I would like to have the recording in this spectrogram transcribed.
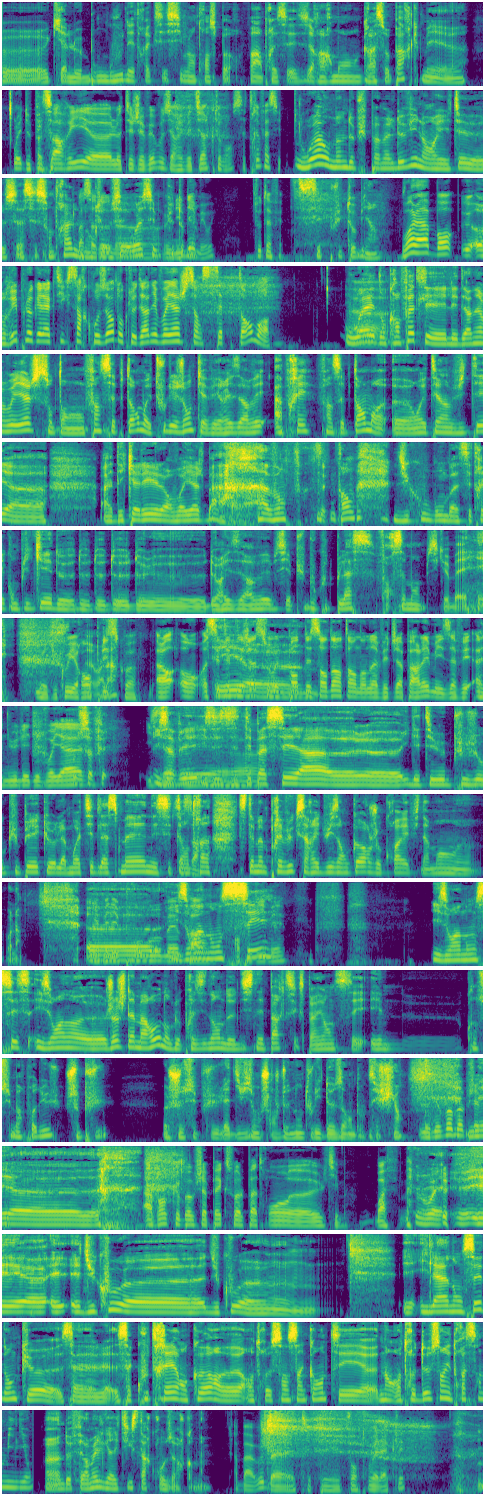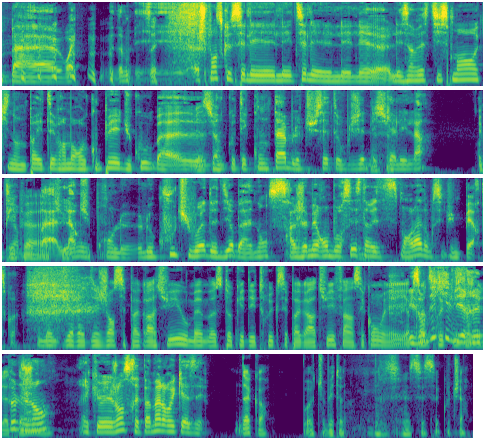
qui a le bon goût d'être accessible en transport. Enfin après c'est c'est rarement grâce au parc, mais euh, Oui, depuis Paris, euh, le TGV, vous y arrivez directement, c'est très facile. ouais ou même depuis pas mal de villes en réalité euh, c'est assez central. Bah, donc euh, donne c'est ouais c'est une plutôt idée, bien. mais oui, tout à fait. C'est plutôt bien. Voilà, bon, Ripple Galactic Star Cruiser, donc le dernier voyage c'est en septembre. Ouais, Euh, donc en fait, les, les derniers voyages sont en fin septembre et tous les gens qui avaient réservé après fin septembre euh, ont été invités à, à décaler leur voyage bah, avant fin septembre. Du coup, bon, bah, c'est très compliqué de, de, de, de, de, réserver parce qu'il n'y a plus beaucoup de place, forcément, puisque bah, Mais du coup, ils remplissent voilà. quoi. Alors, on- c'était déjà sur une euh, pente descendante, hein, on en avait déjà parlé, mais ils avaient annulé des voyages. ça fait, ils, avaient, ils étaient euh, passés à, euh, il était plus occupé que la moitié de la semaine et c'était en ça. train, c'était même prévu que ça réduise encore, je crois, et finalement, euh, voilà. Il y avait des Euh, promos même. ils ont annoncé. Ils ont annoncé, ils ont euh, Josh Damaro, donc le président de Disney Parks Experience et, et de Consumer Produce, je sais plus, je sais plus, la division change de nom tous les deux ans, donc c'est chiant. Le nouveau Bob Chapek. euh, Avant que Bob Chapek soit le patron euh, ultime. Bref. ouais, et, euh, et, et du coup, euh, du coup, euh, et il a annoncé donc que ça, ça coûterait encore euh, entre 150 et euh, non entre 200 et 300 millions euh, de fermer le Galactic Star Cruiser quand même. Ah bah oui, bah, pour trouver la clé. Bah ouais. Je pense que c'est les, les, les, les, les, les investissements qui n'ont pas été vraiment recoupés. Et du coup, bah, d'un côté comptable, tu sais, t'es obligé de Bien les sûr. caler là. Et puis, bah, bah, tu- là, tu- on prend le, le coup, tu vois, de dire, bah non, ce sera jamais remboursé cet investissement-là, donc c'est une perte, quoi. Ou même virer des gens, c'est pas gratuit. Ou même stocker des trucs, c'est pas gratuit. Enfin, c'est con, mais. y a Ils ont dit qu'ils vireraient peu de gens et que les gens seraient pas mal recasés. D'accord. Ouais, tu m'étonnes. Ça coûte cher.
